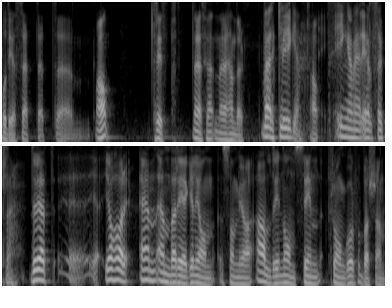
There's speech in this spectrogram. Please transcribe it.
på det sättet. ja, trist när det, när det händer. Verkligen. Ja. Inga mer elcyklar. Du vet, eh, jag har en enda regel John som jag aldrig någonsin frångår på börsen.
